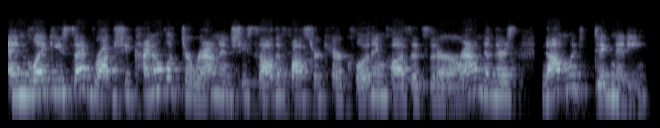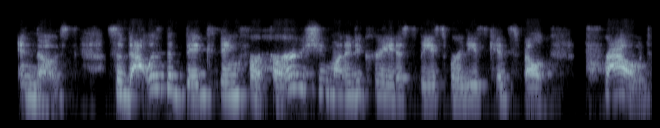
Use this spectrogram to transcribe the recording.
And like you said, Rob, she kind of looked around and she saw the foster care clothing closets that are around, and there's not much dignity in those. So that was the big thing for her. She wanted to create a space where these kids felt proud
